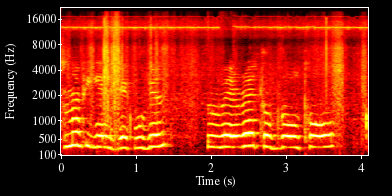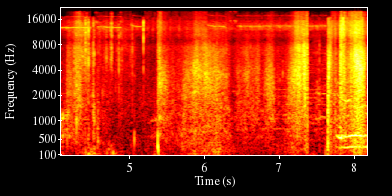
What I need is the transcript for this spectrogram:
Snappy gelecek bugün. Ve Retro Brawl Talk. Ee,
